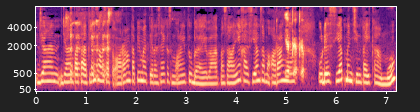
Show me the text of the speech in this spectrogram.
Jangan jangan patah hatinya sama satu orang tapi mati rasanya ke semua orang itu bahaya banget. Masalahnya kasihan sama orang yang yap, yap. udah siap mencintai kamu,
